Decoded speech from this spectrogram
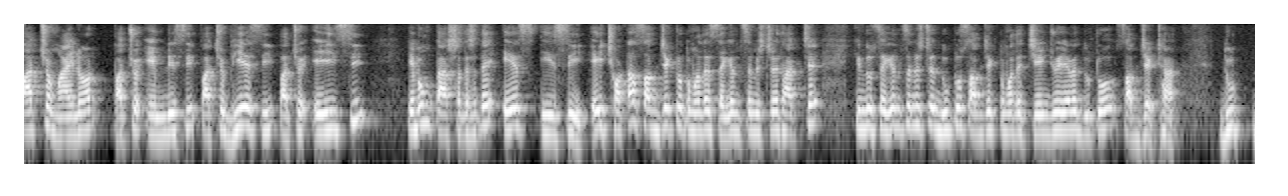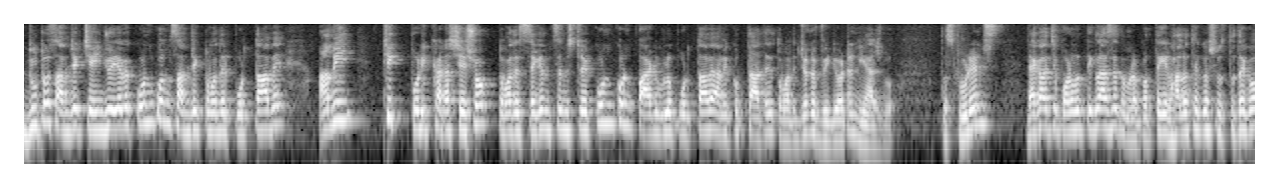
পাচ্ছ মাইনর পাচ্ছ এমডিসি পাচ্ছ ভিএসসি পাচ্ছ এইসি এবং তার সাথে সাথে এসইসি এই ছটা সাবজেক্টও তোমাদের সেকেন্ড সেমিস্টারে থাকছে। কিন্তু সেকেন্ড সেমিস্টারে দুটো সাবজেক্ট তোমাদের চেঞ্জ হয়ে যাবে, দুটো সাবজেক্ট হ্যাঁ। দুটো সাবজেক্ট চেঞ্জ হয়ে যাবে। কোন কোন সাবজেক্ট তোমাদের পড়তে হবে? আমি ঠিক পরীক্ষাটা শেষ হোক, তোমাদের সেকেন্ড সেমিস্টারে কোন কোন পার্টগুলো পড়তে হবে, আমি খুব তাড়াতাড়ি তোমাদের জন্য ভিডিওটা নিয়ে আসব। তো স্টুডেন্টস দেখা হচ্ছে পরবর্তী ক্লাসে তোমরা প্রত্যেকে ভালো থেকো, সুস্থ থেকো।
